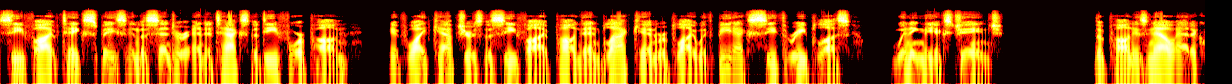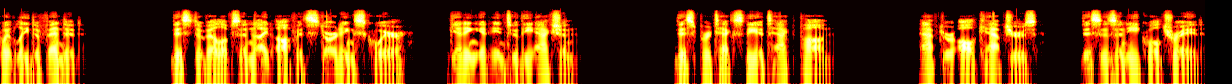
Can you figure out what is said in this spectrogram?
c5 takes space in the center and attacks the d4 pawn, if white captures the c5 pawn then black can reply with bx c3 plus, winning the exchange. The pawn is now adequately defended. This develops a knight off its starting square, getting it into the action. This protects the attacked pawn. After all captures, this is an equal trade.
